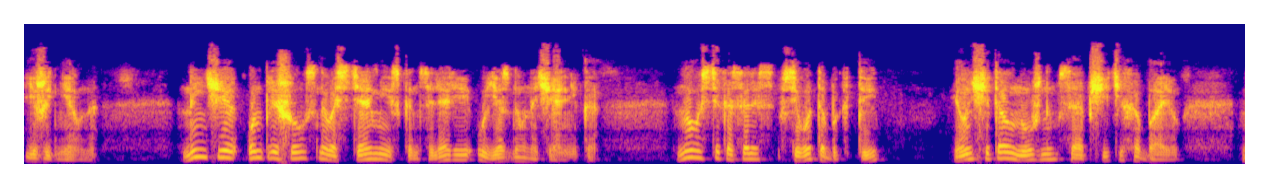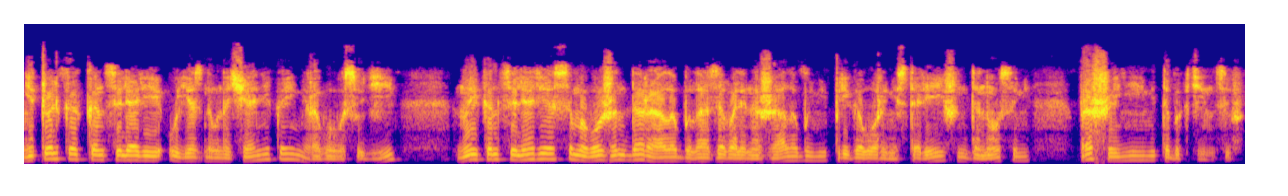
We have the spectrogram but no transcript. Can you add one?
ежедневно. Нынче он пришел с новостями из канцелярии уездного начальника. Новости касались всего Табыкты, и он считал нужным сообщить их Абаю — не только канцелярии уездного начальника и мирового судьи, но и канцелярия самого жандарала была завалена жалобами, приговорами старейшин, доносами, прошениями табыктинцев.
